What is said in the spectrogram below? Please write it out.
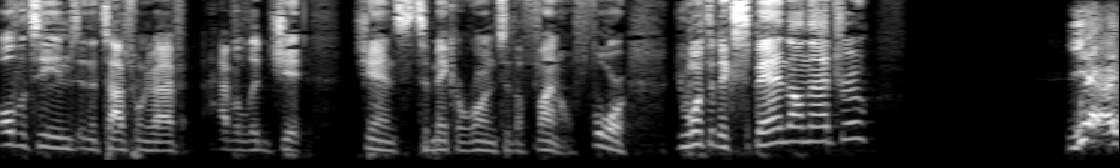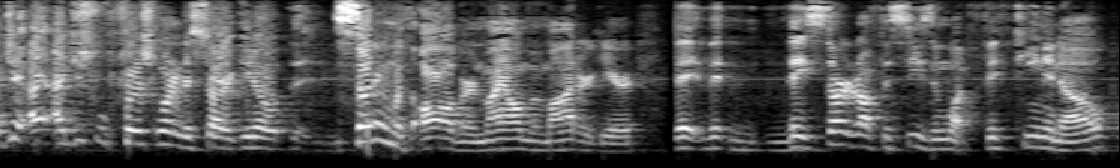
all the teams in the top twenty five have a legit chance to make a run to the final four. You wanted to expand on that, Drew? Yeah, I just, I just first wanted to start, you know, starting with Auburn, my alma mater here. They, they, they started off the season, what, 15 and 0?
